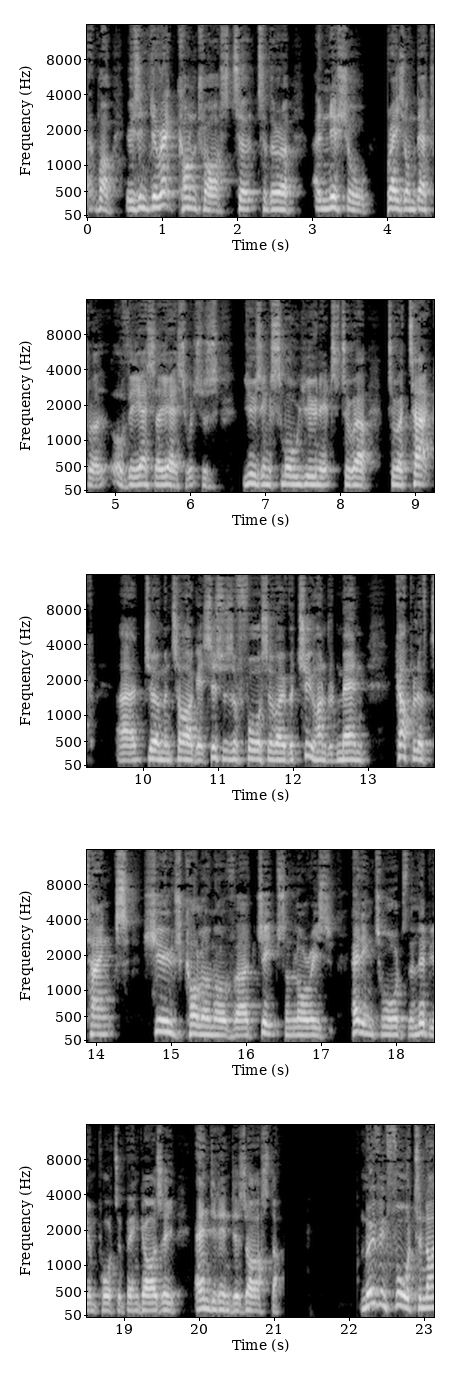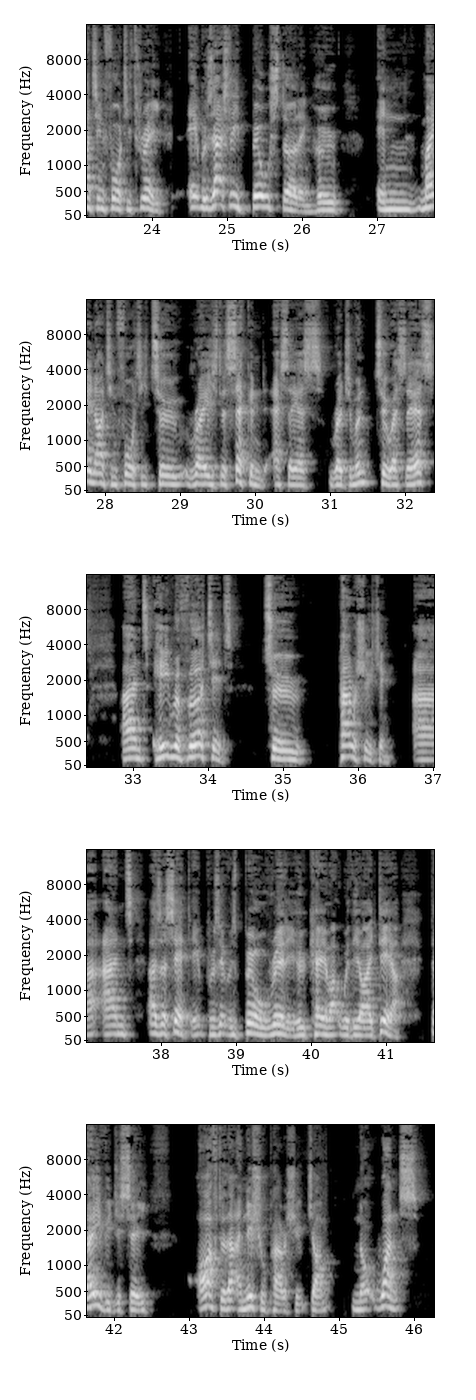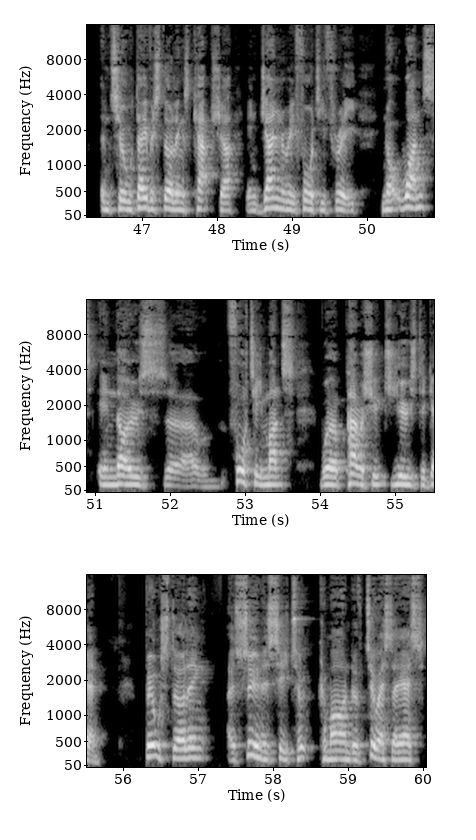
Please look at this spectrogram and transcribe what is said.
uh, well, it was in direct contrast to, to the initial raison d'etre of the SAS, which was using small units to, uh, to attack uh, German targets. This was a force of over 200 men, couple of tanks, huge column of uh, jeeps and lorries heading towards the Libyan port of Benghazi, ended in disaster. Moving forward to 1943, it was actually Bill Stirling who, in May 1942, raised a second SAS regiment, 2 SAS, and he reverted to parachuting uh, and as I said, it was it was Bill really who came up with the idea. David, you see, after that initial parachute jump, not once until David Stirling's capture in January 43, not once in those uh, 14 months were parachutes used again. Bill Stirling, as soon as he took command of two SAS,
